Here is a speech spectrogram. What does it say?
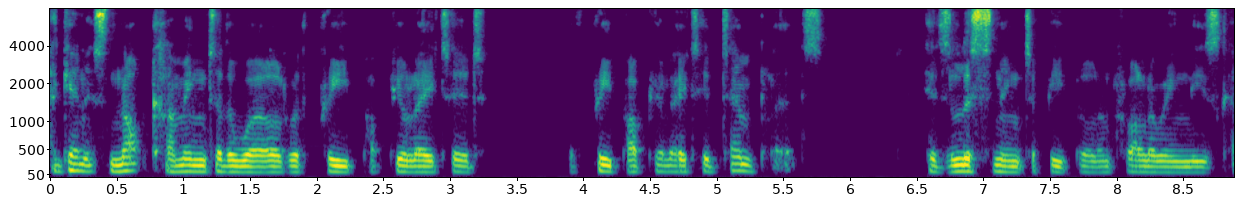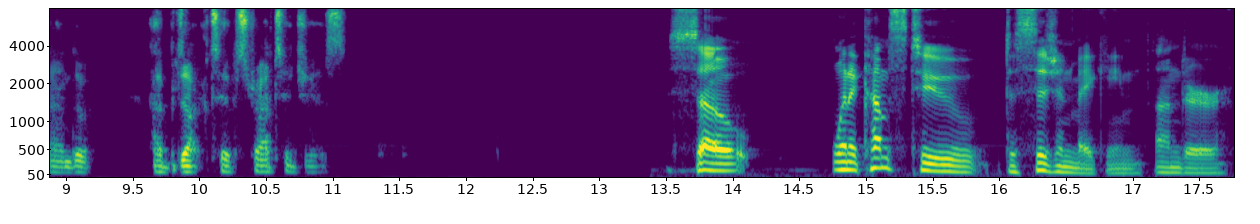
again, it's not coming to the world with pre populated with pre-populated templates. It's listening to people and following these kind of abductive strategies. So, when it comes to decision making under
